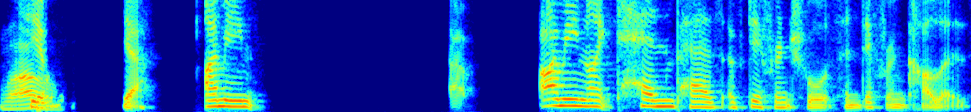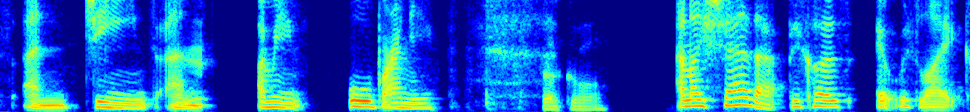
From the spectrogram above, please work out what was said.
Wow. Yeah. yeah. I mean, uh, I mean, like 10 pairs of different shorts and different colors and jeans. And I mean, all brand new. So cool. And I share that because it was like,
